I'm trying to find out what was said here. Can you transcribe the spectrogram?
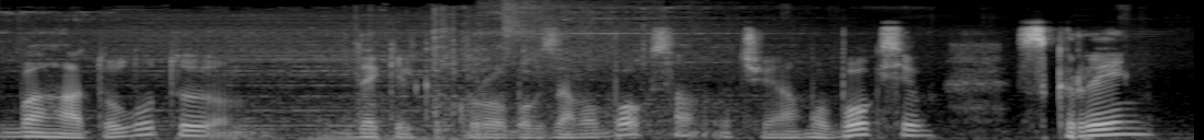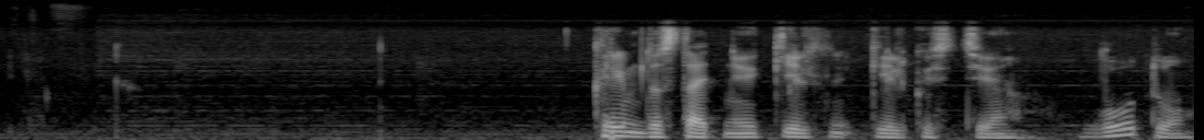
Багато луту, декілька коробок з амобоксом чи амобоксів, скринь. Крім достатньої кіль- кількості луту,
